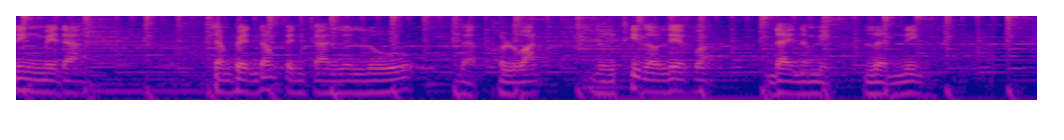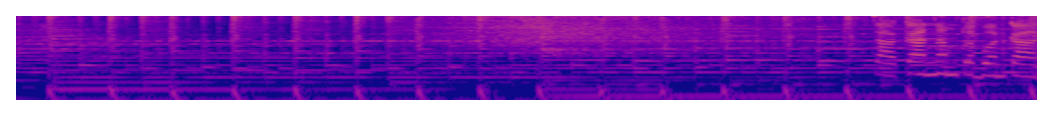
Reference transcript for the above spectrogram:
นิ่งไม่ได้จำเป็นต้องเป็นการเรียนรู้แบบพลวัตหรือที่เราเรียกว่า Dynamic Learning จากการนำกระบวนการ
